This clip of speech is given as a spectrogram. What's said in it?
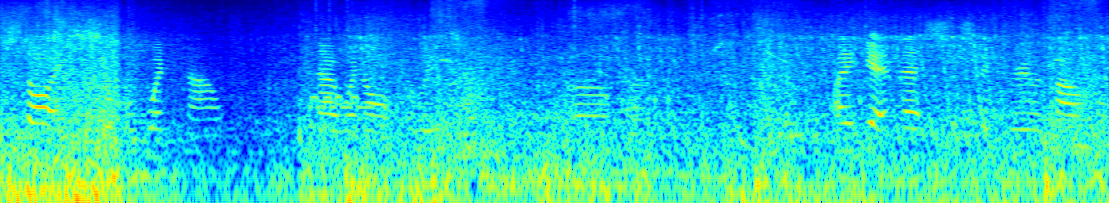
we're starting to sort of win now. No, we're not. We're losing. Oh, okay. I ain't getting this. This thing's really powerful.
